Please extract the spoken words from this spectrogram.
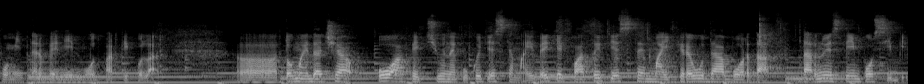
vom interveni în mod particular. Uh, tocmai de aceea, o afecțiune cu cât este mai veche, cu atât este mai greu de abordat, dar nu este imposibil.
